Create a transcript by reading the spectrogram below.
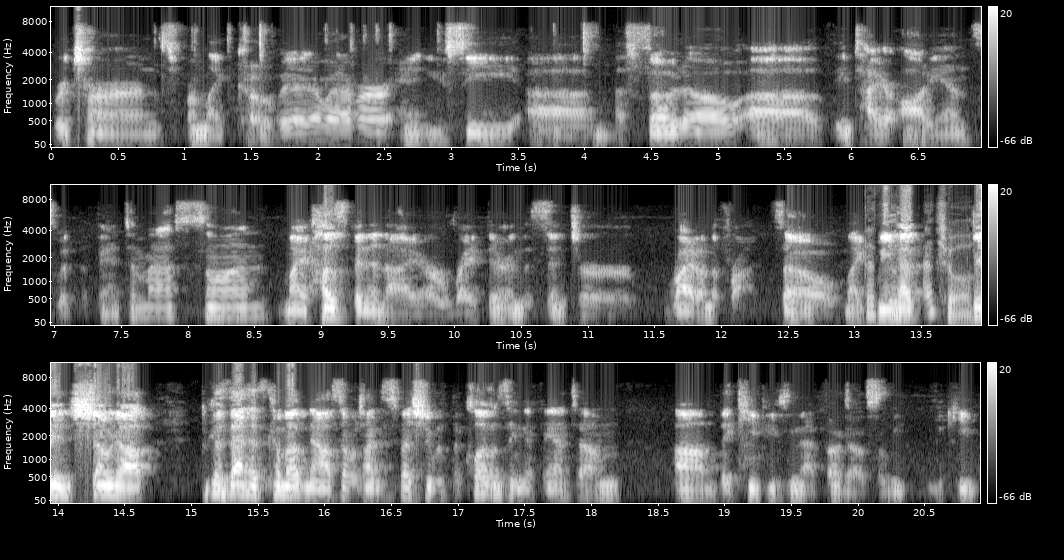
returns from like COVID or whatever, and you see um, a photo of the entire audience with the Phantom masks on, my husband and I are right there in the center, right on the front. So like That's we so have special. been shown up because that has come up now several times, especially with the closing of Phantom. Um, they keep using that photo, so we, we keep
